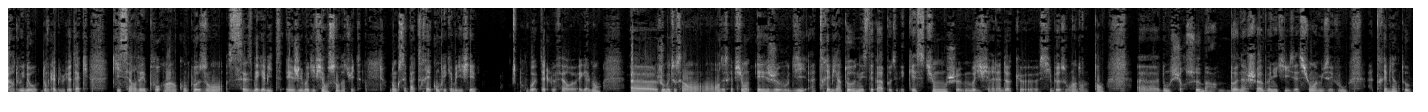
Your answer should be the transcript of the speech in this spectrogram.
Arduino, donc la bibliothèque, qui servait pour un composant 16 mégabits et j'ai modifié en 128. Donc c'est pas très compliqué à modifier. Vous pouvez peut-être le faire euh, également. Euh, je vous mets tout ça en, description et je vous dis à très bientôt. N'hésitez pas à poser des questions. Je modifierai la doc euh, si besoin dans le temps. Donc sur ce, ben, bon achat, bonne utilisation, amusez-vous. À très bientôt.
